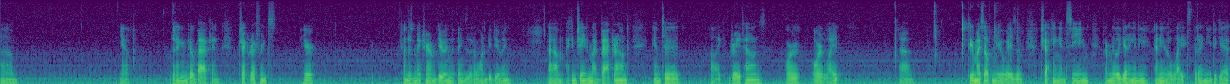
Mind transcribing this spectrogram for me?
Um, you know, then I can go back and check reference here and just make sure I'm doing the things that I want to be doing. Um, I can change my background into like gray tones or or light. Um, to give myself new ways of checking and seeing if I'm really getting any any of the lights that I need to get.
